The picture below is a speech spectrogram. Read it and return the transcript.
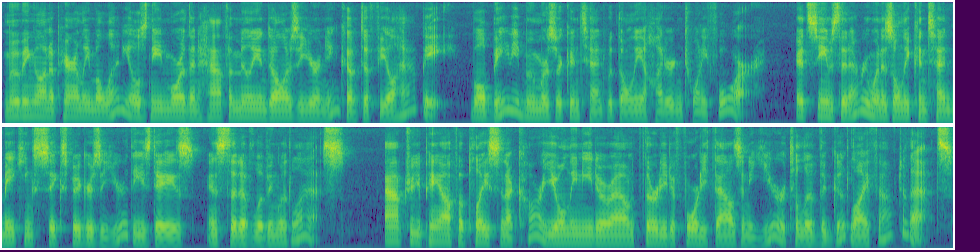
Moving on, apparently millennials need more than half a million dollars a year in income to feel happy, while baby boomers are content with only 124. It seems that everyone is only content making six figures a year these days instead of living with less. After you pay off a place and a car, you only need around 30 to 40,000 a year to live the good life after that.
